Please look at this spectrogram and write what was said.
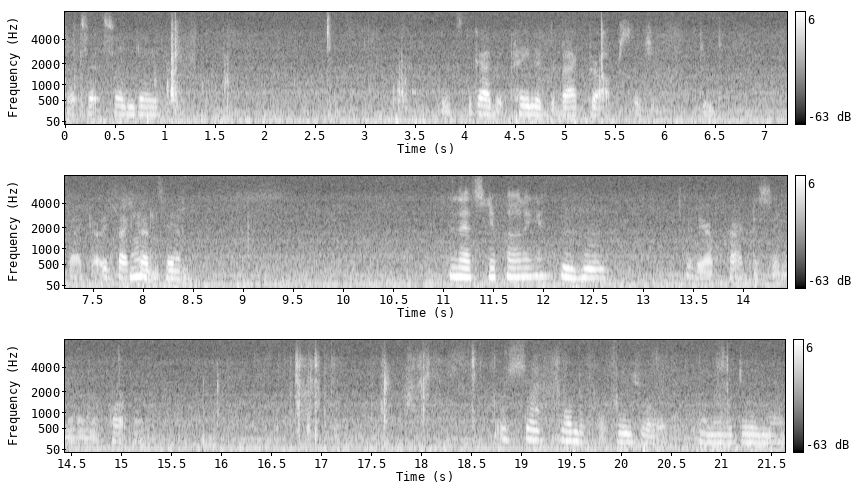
that's that same day. That's the guy that painted the backdrops that you do, backdrop, in fact, Hmm. that's him. And that's Newponigan? Mm-hmm. They are practicing in an apartment. It was so wonderful visually when they were doing that.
